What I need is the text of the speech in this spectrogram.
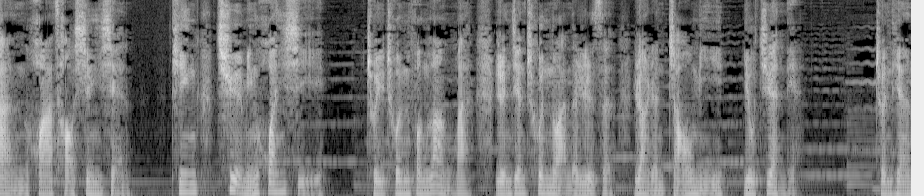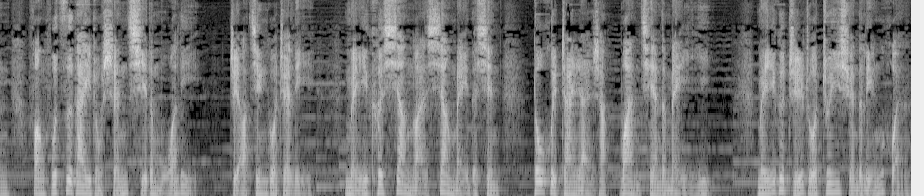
看花草新鲜，听雀鸣欢喜，吹春风浪漫，人间春暖的日子让人着迷又眷恋。春天仿佛自带一种神奇的魔力，只要经过这里，每一颗向暖向美的心，都会沾染上万千的美意；每一个执着追寻的灵魂，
